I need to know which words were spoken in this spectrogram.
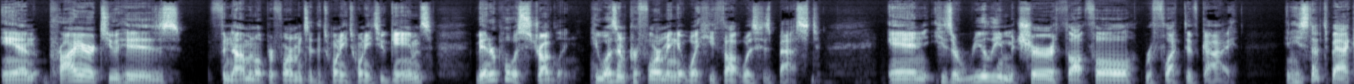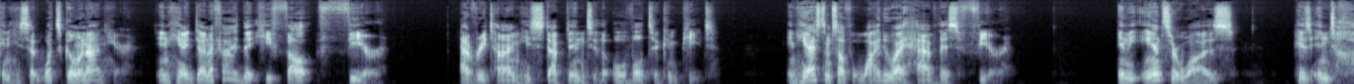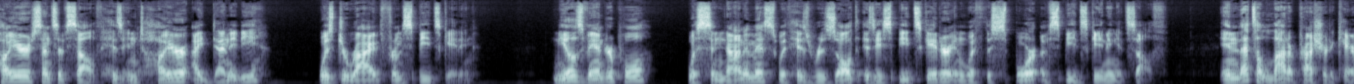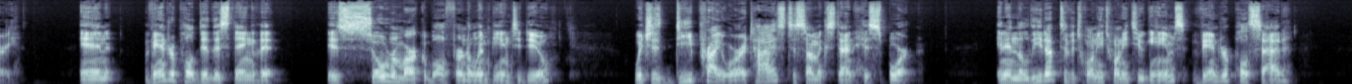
And prior to his phenomenal performance at the 2022 games, van der Poel was struggling. He wasn't performing at what he thought was his best. And he's a really mature, thoughtful, reflective guy. And he stepped back and he said, What's going on here? And he identified that he felt fear every time he stepped into the oval to compete. And he asked himself, Why do I have this fear? And the answer was his entire sense of self, his entire identity was derived from speed skating. Nils van der Poel was synonymous with his result as a speed skater and with the sport of speed skating itself. And that's a lot of pressure to carry. And van der Poel did this thing that is so remarkable for an Olympian to do, which is deprioritize to some extent his sport. And in the lead up to the 2022 games, van der Poel said,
